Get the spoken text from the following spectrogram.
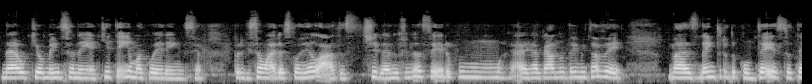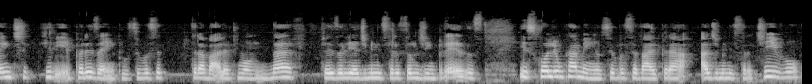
né? O que eu mencionei aqui tem uma coerência, porque são áreas correlatas, tirando o financeiro com RH não tem muito a ver. Mas dentro do contexto, tente criar, por exemplo, se você trabalha com, né, fez ali administração de empresas, escolha um caminho. Se você vai para administrativo,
